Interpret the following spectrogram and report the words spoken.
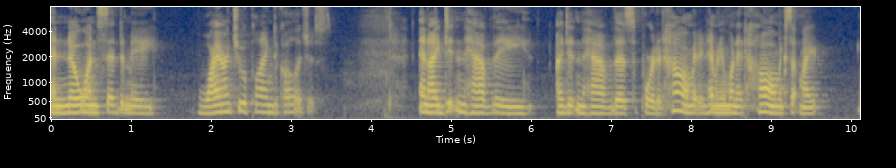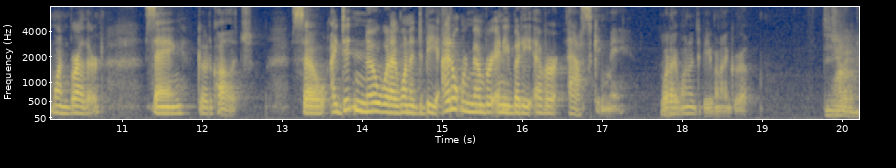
and no one said to me, Why aren't you applying to colleges? And I didn't have the I didn't have the support at home. I didn't have anyone at home except my one brother saying, go to college. So I didn't know what I wanted to be. I don't remember anybody ever asking me what I wanted to be when I grew up. Did you en-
